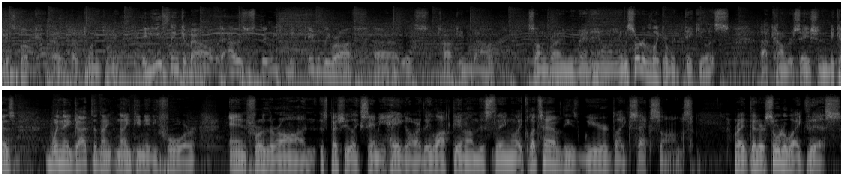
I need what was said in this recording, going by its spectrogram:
biggest hook of, of 2020. If you think about, I was just David Lee Roth uh, was talking about songwriting with Van Halen, and it was sort of like a ridiculous uh, conversation because when they got to ni- 1984 and further on, especially like Sammy Hagar, they locked in on this thing like let's have these weird like sex songs right that are sort of like this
